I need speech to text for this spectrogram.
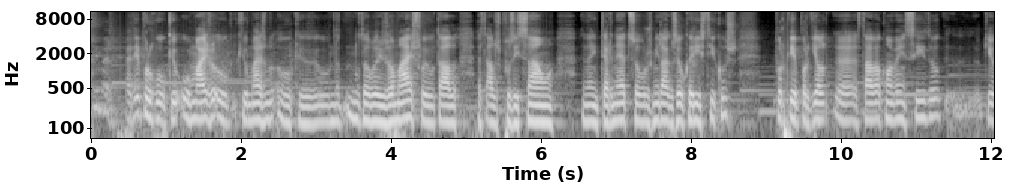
Sim, até porque o que o mais, o que o mais o que notabilizou mais foi o tal, a tal exposição na internet sobre os milagres eucarísticos, Porquê? Porque ele uh, estava convencido que a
